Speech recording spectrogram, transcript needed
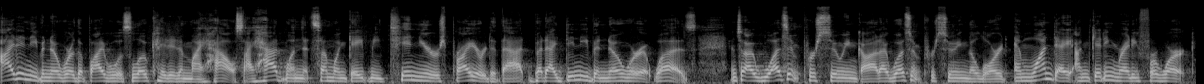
I didn't even know where the Bible was located in my house. I had one that someone gave me 10 years prior to that, but I didn't even know where it was. And so I wasn't pursuing God. I wasn't pursuing the Lord. And one day I'm getting ready for work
